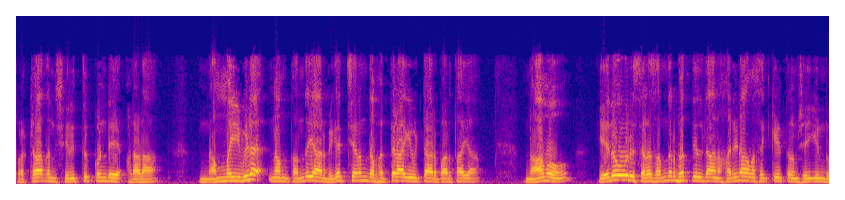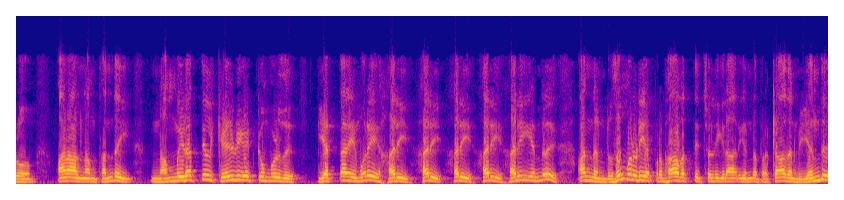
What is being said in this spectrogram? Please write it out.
பிரகலாதன் சிரித்துக்கொண்டே அடடா நம்மை விட நம் தந்தையார் மிகச்சிறந்த பக்தராகி விட்டார் பார்த்தாயா? நாமோ ஏதோ ஒரு சில சந்தர்ப்பத்தில் தான் ஹரிநாம சங்கீர்த்தனம் செய்கின்றோம். ஆனால் நம் தந்தை நம்மிடத்தில் கேள்வி கேட்கும் பொழுது எத்தனை முறை ஹரி ஹரி ஹரி ஹரி ஹரி என்று அந்த நிருசம்மனுடைய பிரபாவத்தை சொல்கிறார் என்ற பிரகலாதன் வியந்து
